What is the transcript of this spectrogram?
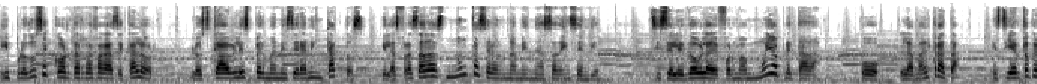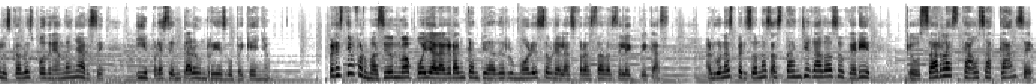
y produce cortas ráfagas de calor, los cables permanecerán intactos y las frazadas nunca serán una amenaza de incendio. Si se le dobla de forma muy apretada o la maltrata, es cierto que los cables podrían dañarse y presentar un riesgo pequeño. Pero esta información no apoya la gran cantidad de rumores sobre las frazadas eléctricas. Algunas personas hasta han llegado a sugerir que usarlas causa cáncer,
